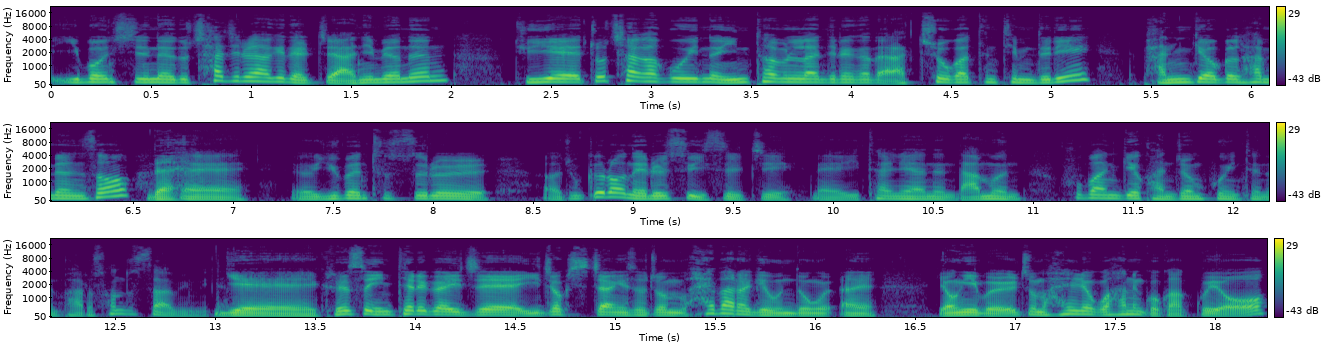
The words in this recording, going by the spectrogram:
이번 시즌에도 차지를 하게 될지 아니면은 뒤에 쫓아가고 있는 인터밀란이나 라치오 같은 팀들이 반격을 하면서 네. 네, 유벤투스를 어, 좀 끌어내릴 수 있을지 네, 이탈리아는 남은 후반기의 관전 포인트는 바로 선두 싸움입니다. 예, 그래서 인테르가 이제 이적 시장에서 좀 활발하게 운동을 아니, 영입을 좀 하려고 하는 것 같고요.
